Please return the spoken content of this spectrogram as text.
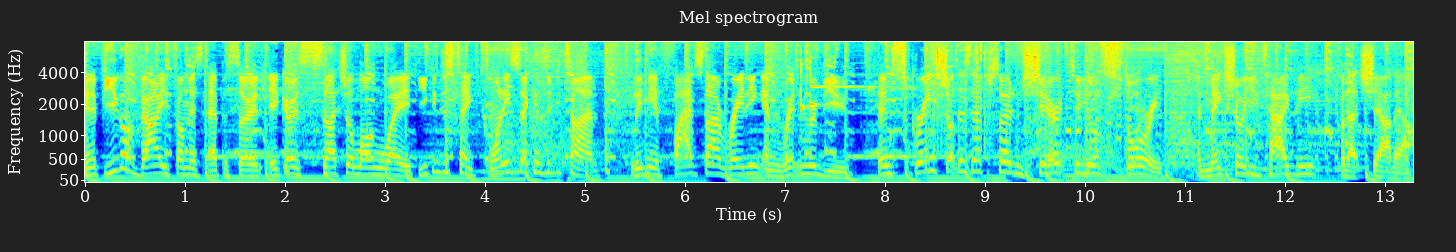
And if you got value from this episode, it goes such a long way. If you can just take 20 seconds of your time, leave me a five star rating and written review, then screenshot this episode and share it to your story. And make sure you tag me for that shout out.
